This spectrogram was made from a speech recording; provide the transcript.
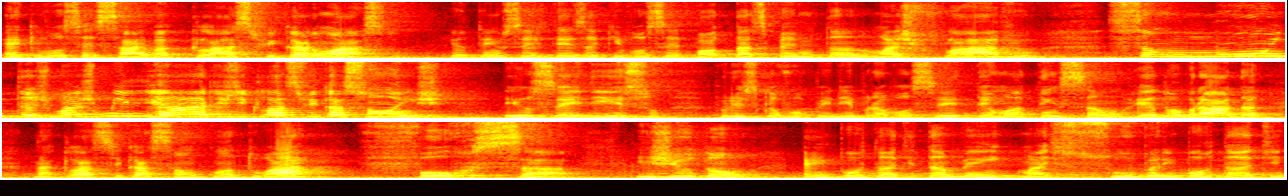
é que você saiba classificar um ácido. Eu tenho certeza que você pode estar se perguntando, mas Flávio, são muitas, mas milhares de classificações. Eu sei disso, por isso que eu vou pedir para você ter uma atenção redobrada na classificação quanto à força. E Gilton, é importante também, mas super importante,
